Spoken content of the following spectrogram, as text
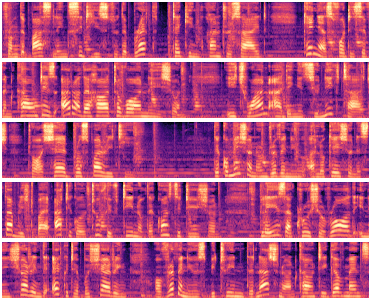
From the bustling cities to the breathtaking countryside, Kenya's 47 counties are at the heart of our nation, each one adding its unique touch to our shared prosperity. The Commission on Revenue Allocation, established by Article 215 of the Constitution, plays a crucial role in ensuring the equitable sharing of revenues between the national and county governments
